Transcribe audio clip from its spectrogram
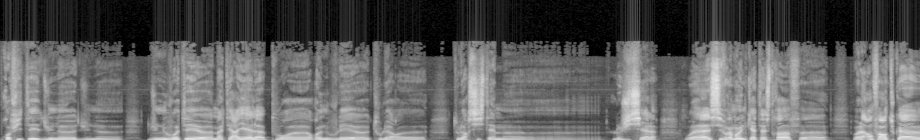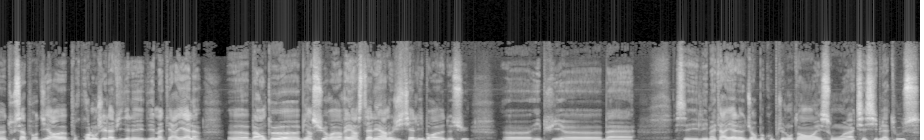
profiter d'une d'une nouveauté euh, matérielle pour euh, renouveler euh, tout leur système logiciel. Ouais, c'est vraiment une catastrophe. voilà, enfin en tout cas, tout ça pour dire, pour prolonger la vie des, des matériels, bah, on peut bien sûr réinstaller un logiciel libre dessus. Et puis, bah, les matériels durent beaucoup plus longtemps et sont accessibles à tous.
